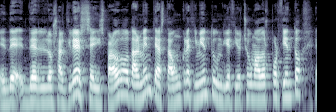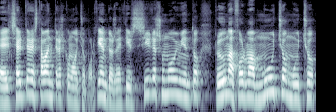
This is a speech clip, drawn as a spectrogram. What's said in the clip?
eh, de, los alquileres se disparó totalmente hasta un crecimiento de un 18,2%, el shelter estaba en 3,8%, es decir, sigue su movimiento, pero de una forma mucho, mucho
